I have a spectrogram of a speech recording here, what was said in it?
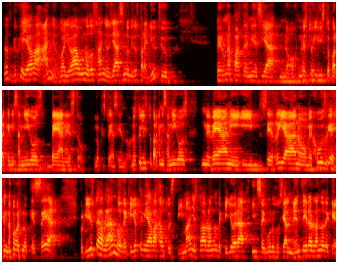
creo que llevaba años, ¿no? llevaba uno o dos años ya haciendo videos para YouTube pero una parte de mí decía, no, no estoy listo para que mis amigos vean esto, lo que estoy haciendo. No estoy listo para que mis amigos me vean y, se rían o me juzguen o lo que sea. Porque yo estoy hablando de que yo tenía baja autoestima y estoy hablando de que yo era inseguro socialmente y era hablando de que,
